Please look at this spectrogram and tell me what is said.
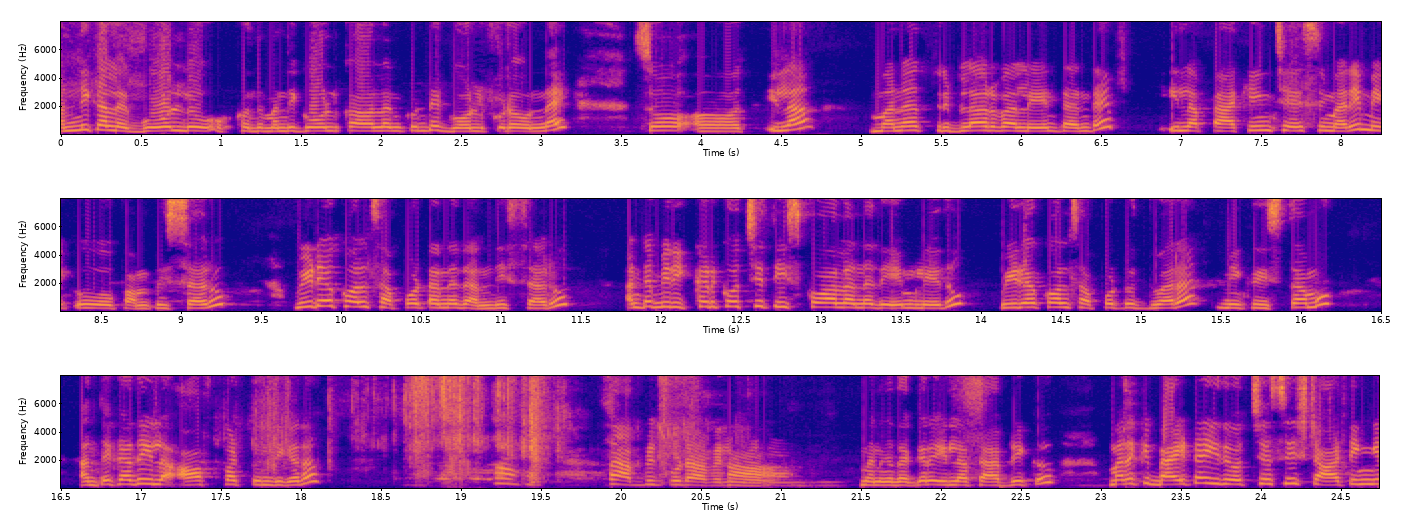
అన్ని కలర్ గోల్డ్ కొంతమంది గోల్డ్ కావాలనుకుంటే గోల్డ్ కూడా ఉన్నాయి. సో ఇలా మన త్రిబులార్ వాళ్ళు ఏంటంటే ఇలా ప్యాకింగ్ చేసి మరి మీకు పంపిస్తారు. వీడియో కాల్ సపోర్ట్ అనేది అందిస్తారు. అంటే మీరు ఇక్కడికి వచ్చి తీసుకోవాలన్నది ఏం లేదు. వీడియో కాల్ సపోర్ట్ ద్వారా మీకు ఇస్తాము. అంతేకాదు ఇలా ఆఫ్ పట్టు ఉంది కదా? ఫ్యాబ్రిక్ కూడా మన దగ్గర ఇలా ఫ్యాబ్రిక్. మనకి బయట ఇది వచ్చేసి స్టార్టింగ్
